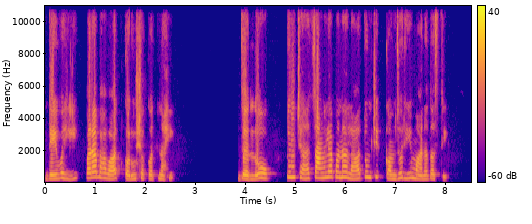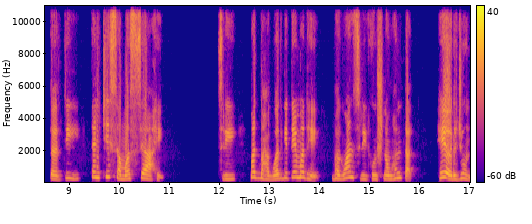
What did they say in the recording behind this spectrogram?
देवही पराभवात करू शकत नाही. जर लोक तुमच्या चांगल्यापणाला तुमची कमजोरी मानत असतील तर ती त्यांची समस्या आहे. श्रीमद भागवत गीतेमध्ये भगवान श्रीकृष्ण म्हणतात हे अर्जुन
